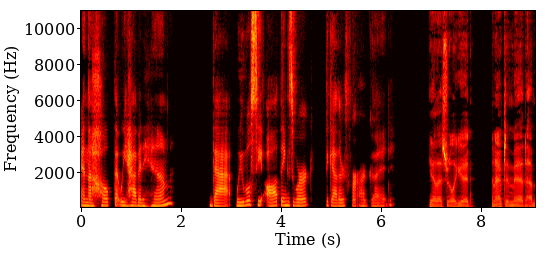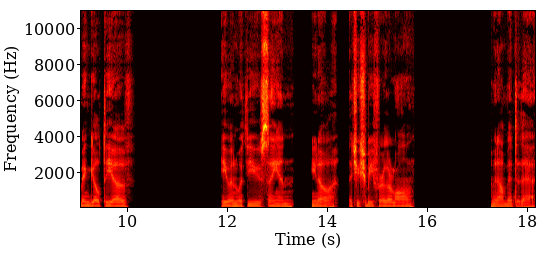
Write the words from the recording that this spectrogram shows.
And the hope that we have in Him that we will see all things work together for our good. Yeah, that's really good. And I have to admit, I've been guilty of even with you saying, you know, that you should be further along. I mean, I'll admit to that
